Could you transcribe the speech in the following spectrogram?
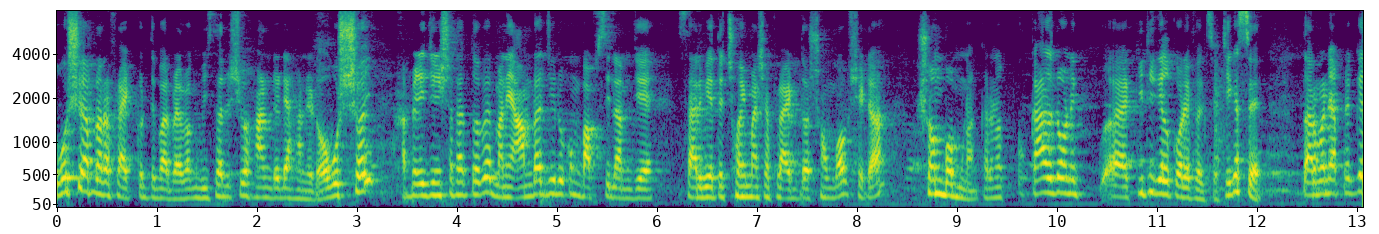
অবশ্যই আপনারা ফ্লাইট করতে পারবেন এবং ভিসা রেশিও হান্ড্রেডে হান্ড্রেড অবশ্যই আপনার এই জিনিসটা থাকতে হবে। মানে আমরা যেরকম ভাবছিলাম যে সার্বিয়াতে ছয় মাসে ফ্লাইট দেওয়া সম্ভব, সেটা সম্ভব না, কারণ কাজটা অনেক ক্রিটিক্যাল করে ফেলছে, ঠিক আছে? তার মানে আপনাকে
